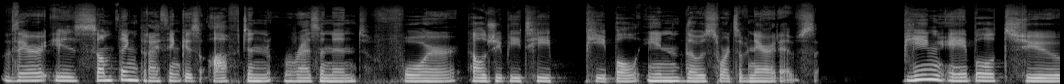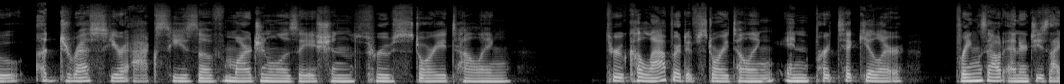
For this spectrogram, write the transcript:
there is something that I think is often resonant for LGBT people in those sorts of narratives being able to address your axes of marginalization through storytelling, through collaborative storytelling in particular, brings out energies I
